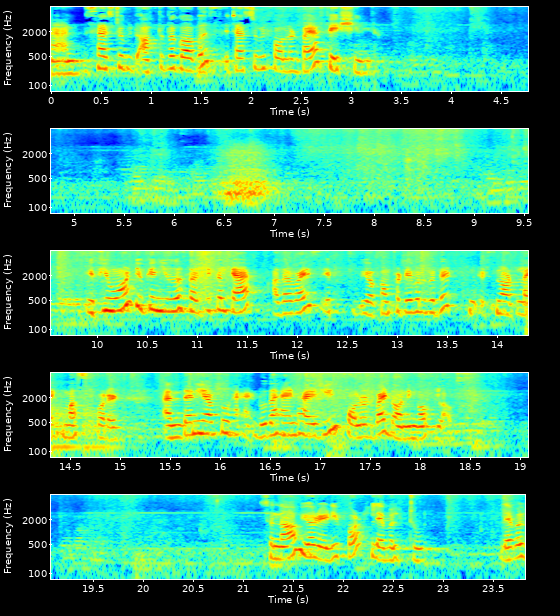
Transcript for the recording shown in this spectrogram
and this has to be after the goggles it has to be followed by a face shield. If you want you can use a surgical cap. Otherwise if you're comfortable with it it's not like must for it. And then you have to do the hand hygiene followed by donning of gloves. So now you are ready for level 2 level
